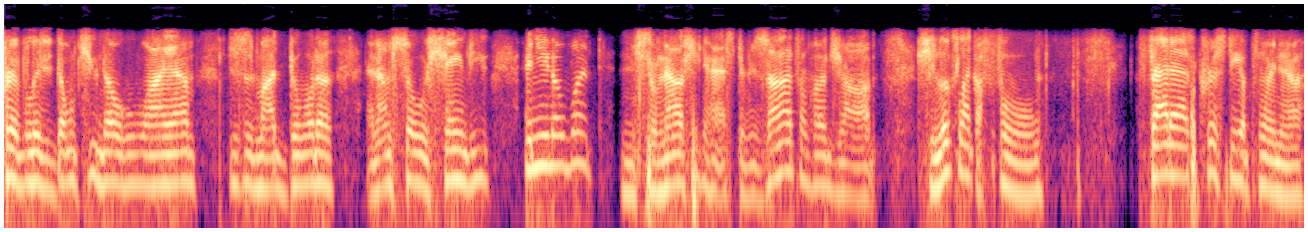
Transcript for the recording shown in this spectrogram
privileged. Don't you know who I am? This is my daughter, and I'm so ashamed of you." And you know what? And so now she has to resign from her job. She looks like a fool. Fat ass Christie appointed her.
